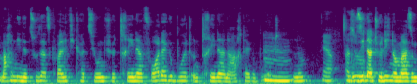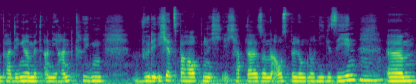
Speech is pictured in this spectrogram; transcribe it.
machen die eine Zusatzqualifikation für Trainer vor der Geburt und Trainer nach der Geburt. Ne? Ja, Also Wo sie natürlich nochmal so ein paar Dinge mit an die Hand kriegen, würde ich jetzt behaupten. Ich, ich habe da so eine Ausbildung noch nie gesehen. Mhm. Ähm,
